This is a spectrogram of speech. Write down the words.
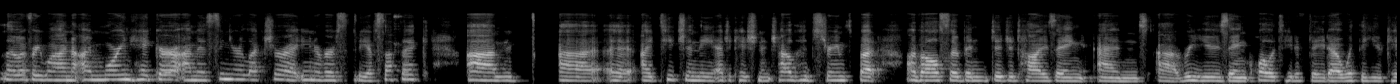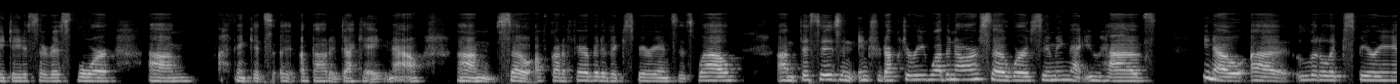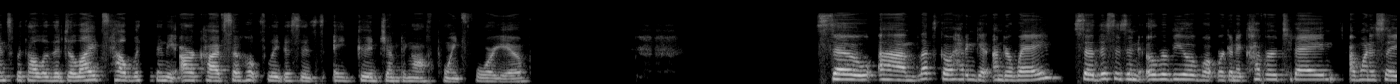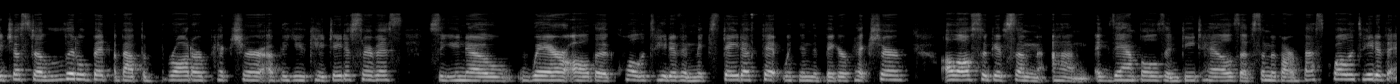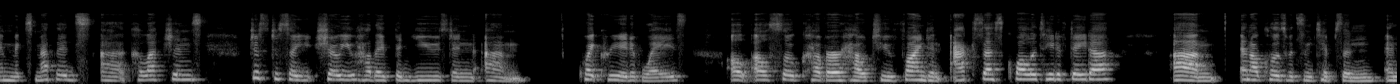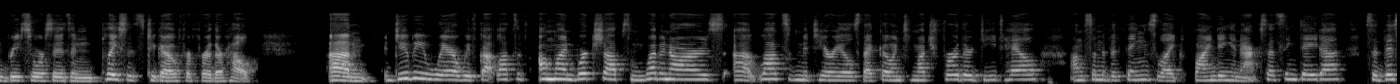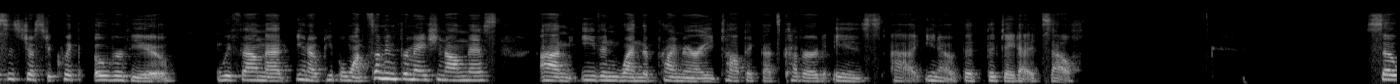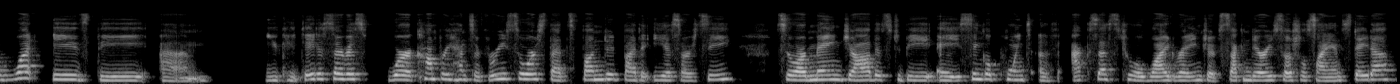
Hello, everyone. I'm Maureen Haaker. I'm a senior lecturer at University of Suffolk. Um, uh, I teach in the education and childhood streams, but I've also been digitizing and uh, reusing qualitative data with the UK Data Service for, um, I think it's a, about a decade now. Um, so I've got a fair bit of experience as well. Um, this is an introductory webinar, so we're assuming that you have you know, a little experience with all of the delights held within the archive. So hopefully this is a good jumping off point for you. So um, let's go ahead and get underway. So this is an overview of what we're going to cover today. I want to say just a little bit about the broader picture of the UK data service so you know where all the qualitative and mixed data fit within the bigger picture. I'll also give some um, examples and details of some of our best qualitative and mixed methods uh, collections just to so you, show you how they've been used in um, quite creative ways. I'll also cover how to find and access qualitative data. Um, and I'll close with some tips and, and resources and places to go for further help. Um, do be aware we've got lots of online workshops and webinars, uh, lots of materials that go into much further detail on some of the things like finding and accessing data. So this is just a quick overview. We found that, you know, people want some information on this, um, even when the primary topic that's covered is, uh, you know, the, the data itself. So what is the um, UK Data Service? We're a comprehensive resource that's funded by the ESRC. So our main job is to be a single point of access to a wide range of secondary social science data.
